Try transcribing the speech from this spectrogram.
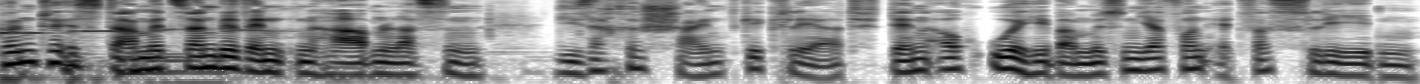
Könnte es damit sein Bewenden haben lassen. Die Sache scheint geklärt, denn auch Urheber müssen ja von etwas leben.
